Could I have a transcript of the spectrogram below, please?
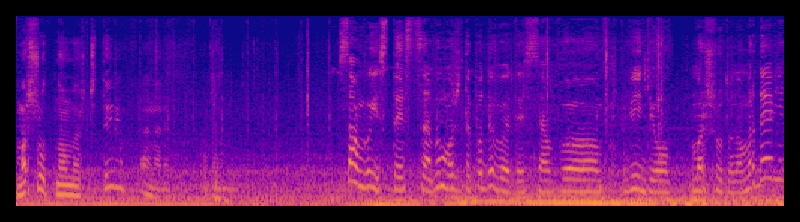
Маршрут номер 4. Погнали. Сам виїзд ТСЦ ви можете подивитися в е, відео маршруту номер 9.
